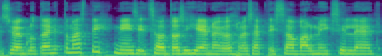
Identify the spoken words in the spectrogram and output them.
syön gluteenittomasti, niin sit se on tosi hienoa, jos reseptissä on valmiiksi silleen, että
